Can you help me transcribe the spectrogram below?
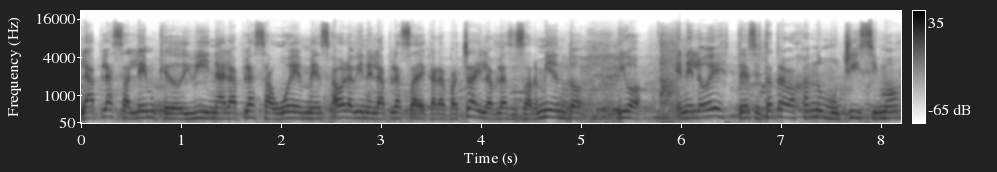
la plaza Lem quedó divina, la plaza Güemes, ahora viene la plaza de Carapachá y la plaza Sarmiento, digo, en el oeste se está trabajando muchísimo,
